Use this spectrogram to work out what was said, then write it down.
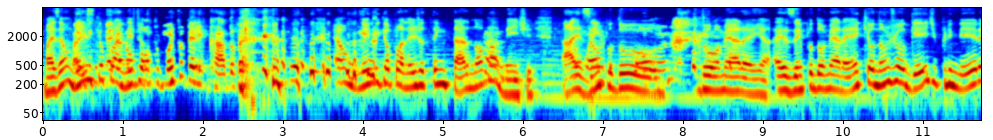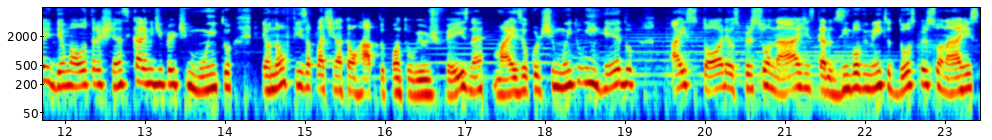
Mas é um Aí game que eu pega num planejo. ponto muito delicado, velho. É um game que eu planejo tentar novamente. A Não é um exemplo do, bom, né? do Homem-Aranha. A exemplo do Homem-Aranha que eu não joguei de primeira e dei uma outra chance. Cara, eu me diverti muito. Eu não fiz a platina tão rápido quanto o Wild fez, né? Mas eu curti muito o enredo, a história, os personagens, cara, o desenvolvimento dos personagens.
